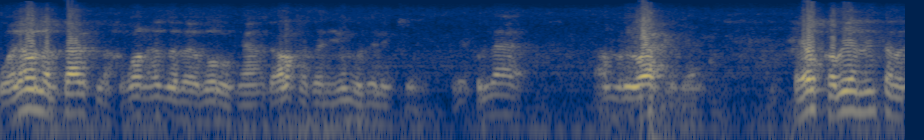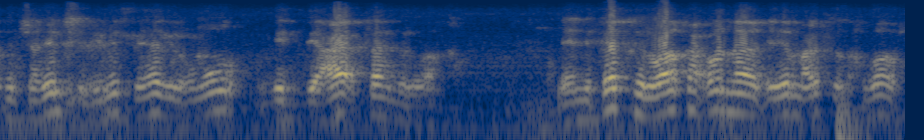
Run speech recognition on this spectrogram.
ولو لم تعرف الأخبار هذا لا يضرك يعني تعرفها ثاني يوم وذلك هي كلها أمر واحد يعني. فهي القضية أن أنت ما تنشغلش بمثل هذه الأمور بادعاء فهم الواقع. لأن فقه الواقع قلنا غير معرفة الأخبار.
